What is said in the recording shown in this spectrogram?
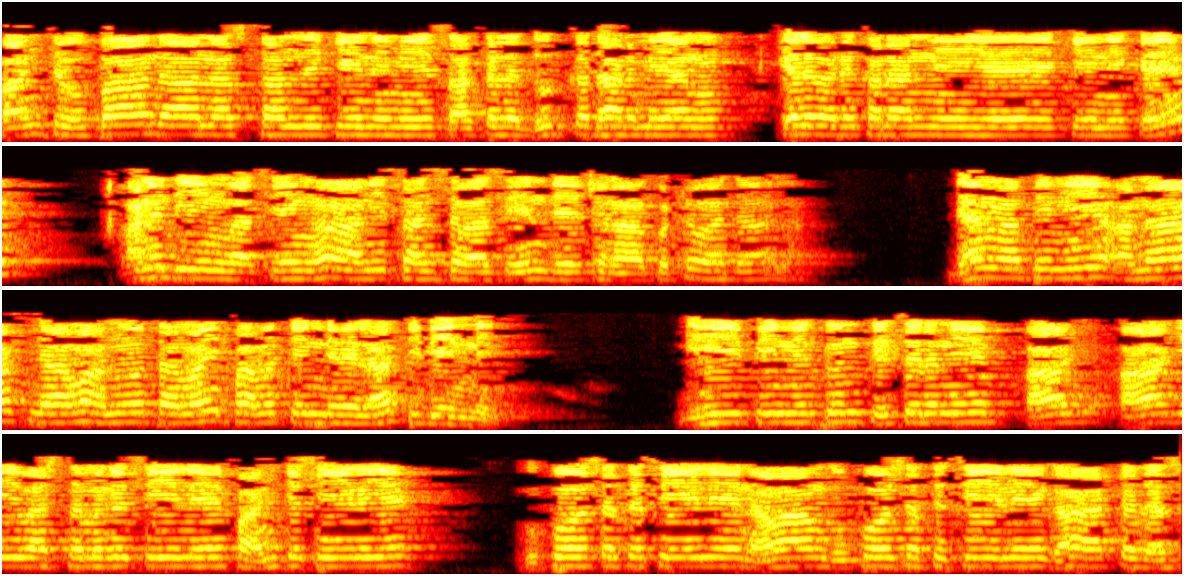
පංච උපාදානස්කන්ධ කියන මේ සකල දුක්ඛ ධර්මයන් කෙලවර කරන්නේය කියන එක අනදීන් වශයෙන් හා අනිසංස වශයෙන් දේශනා කොට වදාලා. දැන් අපි මේ අනාඥාව අනුව තමයි පවතින වෙලා තිබෙන්නේ. ගිහි පින්නතුන් තිසරණේ ආජීවස්තමක සීලය පංච සීලය උපෝසත සීලය නවාංග උපෝසත සීලය ගාඨ දස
